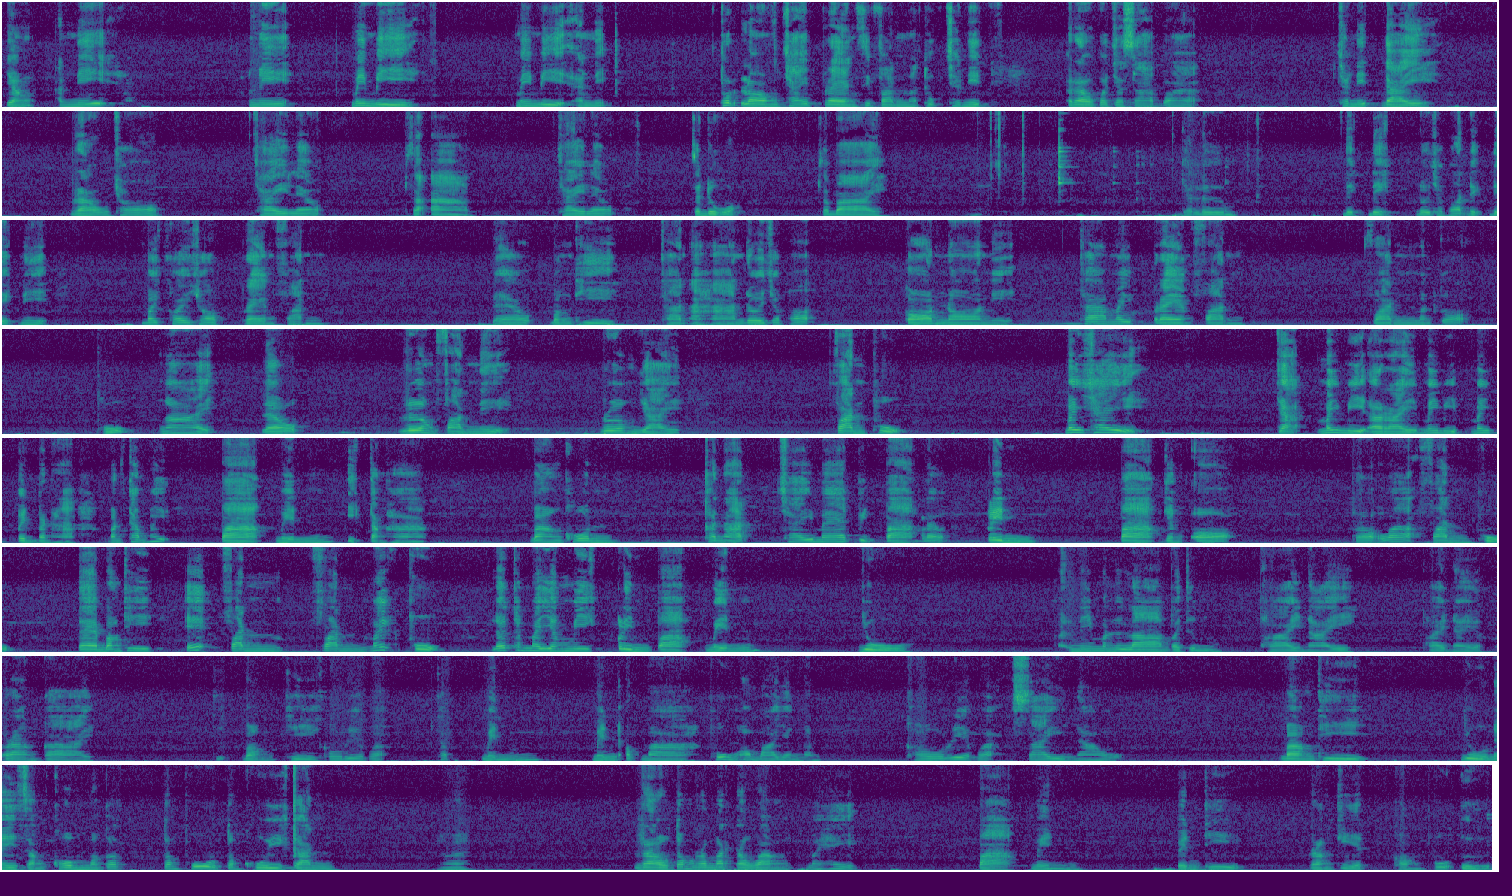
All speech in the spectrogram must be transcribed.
อย่างอันนี้ อันนี้ไม่มีไม่มีอันนี้ ทดลองใช้แปรงสีฟันมาทุกชนิด เราก็จะทราบว่า ชนิดใด เราชอบ ใช้แล้ว สะอาด ใช้แล้ว สะดวก สบาย อย่าลืม เด็กๆ โดยเฉพาะเด็กๆ นี่ ไม่ค่อยชอบแปรงฟัน แล้วบางทีทานอาหารโดยเฉพาะก่อนนอนนี่ ถ้าไม่แปรงฟัน ฟันมันก็ผุง่าย แล้วเรื่องฟันนี่เรื่องใหญ่ ฟันผุ ไม่ใช่ จะไม่มีอะไรไม่มีไม่เป็นปัญหา มันทำให้ปากเหม็นอีกต่างหาก บางคนขนาดใช้แมสปิดปากแล้วกลิ่น ปากยังออก เพราะว่าฟันผุ แต่บางที เอ๊ะ ฟัน ฟันไม่ผุ แล้วทำไมยังมีกลิ่นปากเหม็น อยู่ อันนี้มันลามไปถึงภายใน ภายในร่างกาย บางทีเขาเรียกว่า ถ้าเหม็น เหม็นออกมา พุ่งออกมาอย่างนั้น เขาเรียกว่าไส้เน่า บางทีอยู่ในสังคมมันก็ต้องพูดต้องคุยกันนะเราต้องระมัดระวังไม่ให้ปากเหม็น เป็นที่รังเกียจของผู้อื่น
